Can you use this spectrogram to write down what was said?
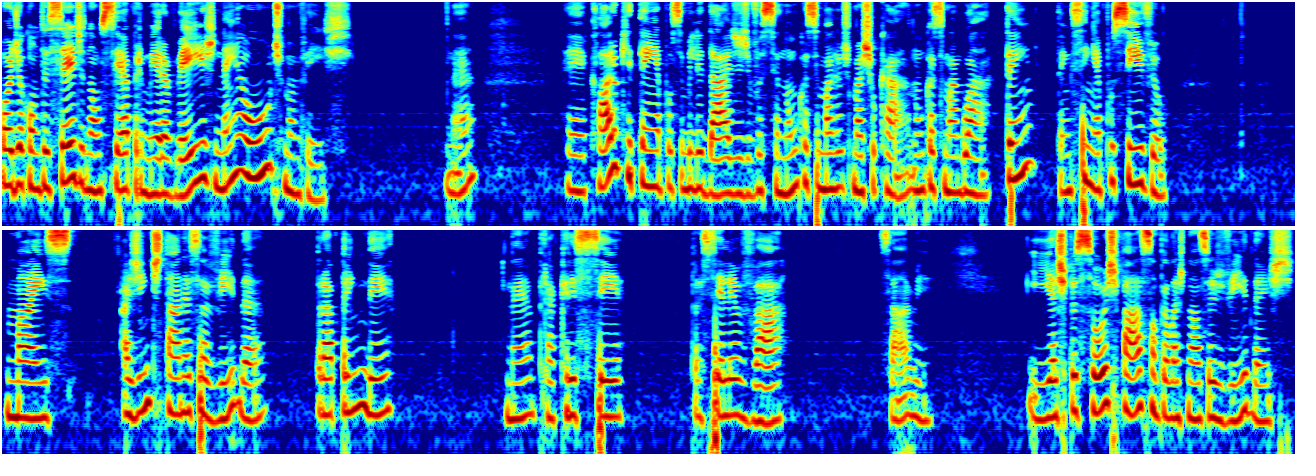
Pode acontecer de não ser a primeira vez nem a última vez, né? É claro que tem a possibilidade de você nunca se machucar, nunca se magoar. Tem, tem sim, é possível. Mas a gente está nessa vida para aprender, né? Para crescer, para se elevar, sabe? E as pessoas passam pelas nossas vidas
